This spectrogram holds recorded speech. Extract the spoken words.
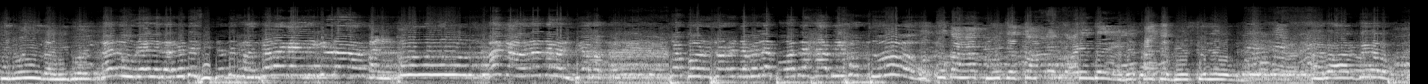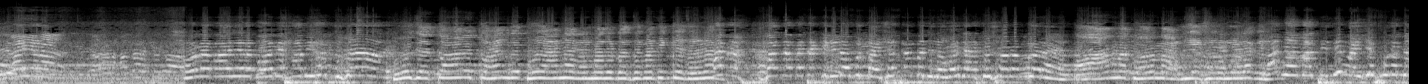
কিনো উড়ানি কই আরে উড়াইলে তার কাছে ভিতরে ভাঙ্গা লাগাই নাকি ওরা আই কারণে না করি বিয়া তো তো গরু সরে না বলে বলে হাবি হতো কত কাহা তুই যে তো আরে তোয়েন দে এটা খাইতে বেশ করে যাব। আবার গেল ওরা বাজে বলে হাবি হতো না তুই যে তো আরে তোয়েন দে তুই আনা রান্নার মাটি কে ধরে বাদা কিনে নকুন পয়সা কাম বদি নয় যা তো শরম করে আম্মা তোর দিয়ে সরম লাগে না? বুদিলে বেজ করে দিয়ে তুই তো বা আম্মা হ্যাঁ ধরে ধরো তোমার কাছে আরে বড়টা তোমা কি বাপে দেখি তো এদিনে কর আমার ঠেকে দিল সালাং করে। দে গান বন্ধ কর দিয়া দাও আমার ডরে কর রাখছে না ম্যাডাম আমারে বাবা আব্বা বেড়ে ধরবে মারি না না তারপরে মাতি তো হইছে পয়সা পুরো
